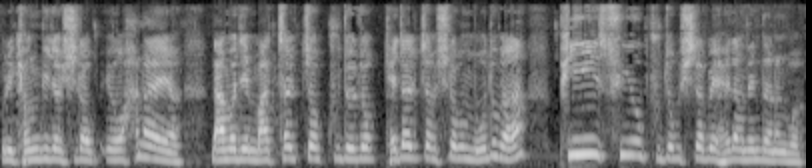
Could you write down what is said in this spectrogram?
우리 경기적 실업 요 하나예요. 나머지 마찰적, 구조적, 계절적 실업은 모두가 비수요 부족 실업에 해당된다는 거.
